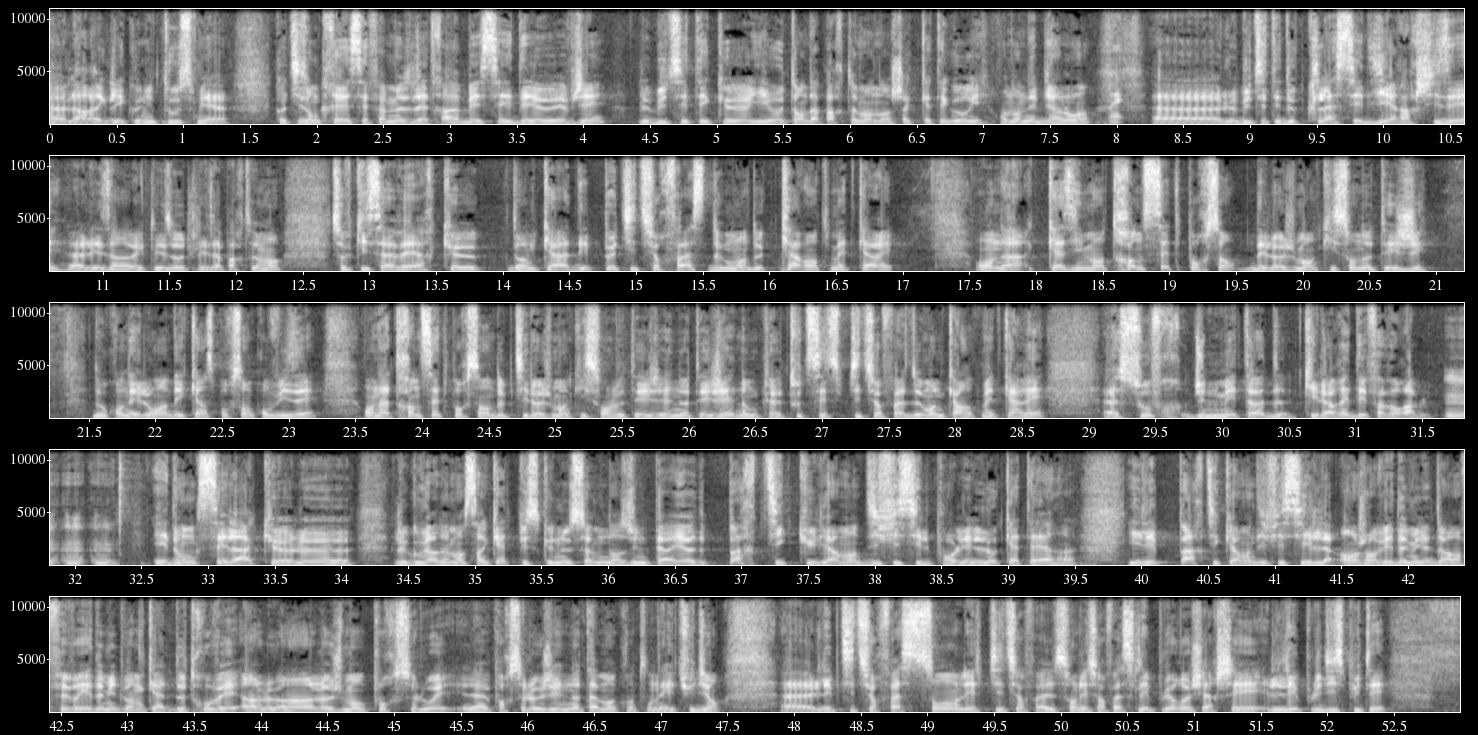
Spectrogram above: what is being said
la règle est connue de tous, mais euh, quand ils ont créé ces fameuses lettres A, B, C, D, E, F, G, le but c'était qu'il y ait autant d'appartements dans chaque catégorie. On en est bien loin. Euh, le but c'était de classer, d'hiérarchiser les uns avec les autres les appartements. Sauf qu'il s'avère que dans le cas des petites surfaces de moins de 40 mètres carrés, on a quasiment 37% des logements qui sont notés G. Donc on est loin des 15% qu'on visait. On a 37% de petits logements qui sont notés G. Donc euh, toutes ces petites surfaces de moins de 40 mètres carrés euh, souffrent d'une méthode qui leur est défavorable. Mm, mm, mm. Et donc c'est là que le, le gouvernement s'inquiète puisque nous sommes dans une période particulièrement difficile pour les locataires. Il est particulièrement difficile en janvier 2000, en février 2024 de trouver un, un logement pour se louer, euh, pour se loger, notamment quand on est étudiant. les petites surfaces sont les petites surfaces, sont les surfaces les plus recherchées les plus disputés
